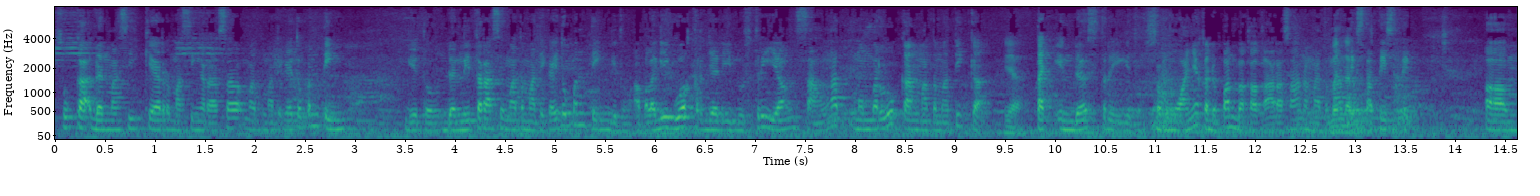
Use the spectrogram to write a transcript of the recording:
suka dan masih care, masih ngerasa matematika itu penting gitu dan literasi matematika itu penting gitu apalagi gue kerja di industri yang sangat memerlukan matematika Ya. tech industry gitu semuanya ke depan bakal ke arah sana matematik Bener. statistik um,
